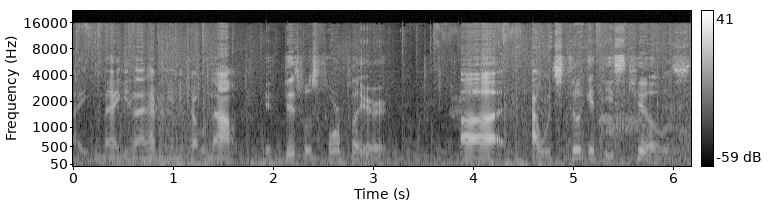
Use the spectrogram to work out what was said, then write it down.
Like the Maggie's not having any trouble now. If this was four player, uh, I would still get these kills.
